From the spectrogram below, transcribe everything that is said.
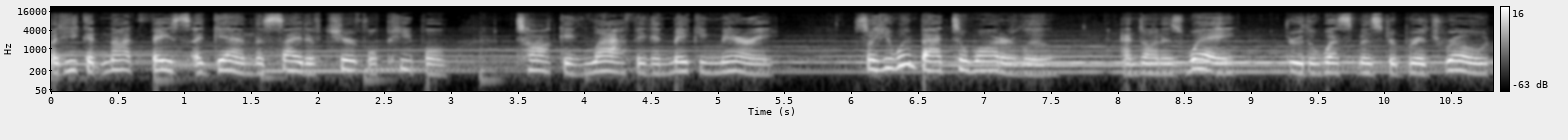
but he could not face again the sight of cheerful people, talking, laughing, and making merry. So he went back to Waterloo, and on his way, through the Westminster Bridge Road,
